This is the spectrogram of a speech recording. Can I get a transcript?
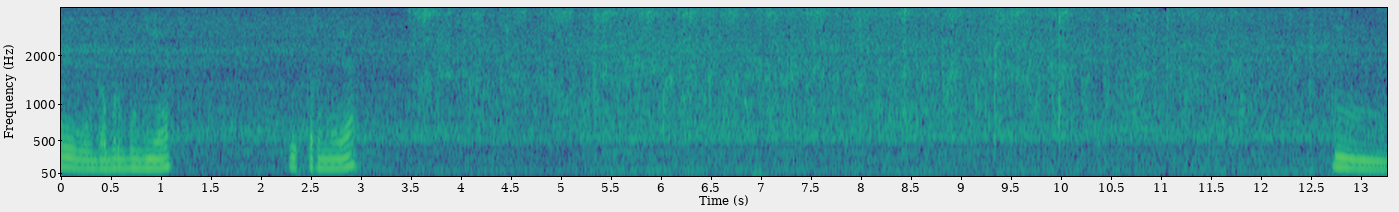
Oh, udah berbunyi ya heaternya ya hmm.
